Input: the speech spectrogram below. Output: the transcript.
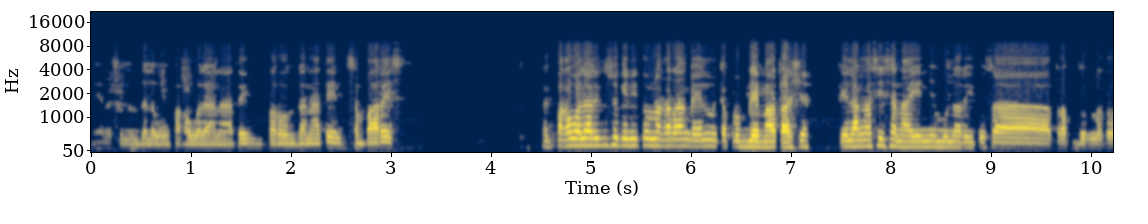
Meron silang dalawang pakawala natin. Paronda natin. Isang pares. Nagpakawala rito sa ganitong nakaraan kaya nagka-problema ata siya. Kailangan kasi sanayin niya muna rito sa trapdoor na to.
